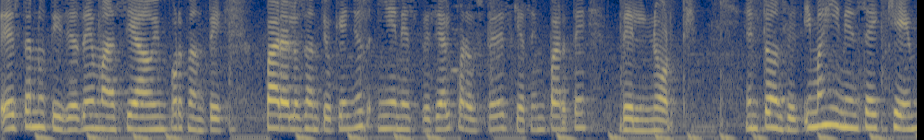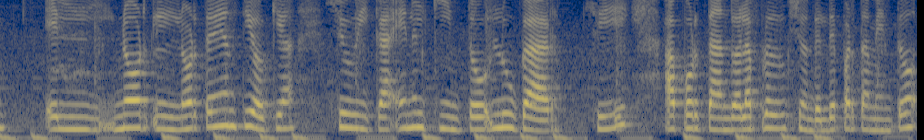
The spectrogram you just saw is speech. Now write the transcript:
Esta noticia es demasiado importante para los antioqueños y en especial para ustedes que hacen parte del norte. Entonces, imagínense que el, el norte de Antioquia se ubica en el quinto lugar ¿sí? aportando a la producción del departamento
